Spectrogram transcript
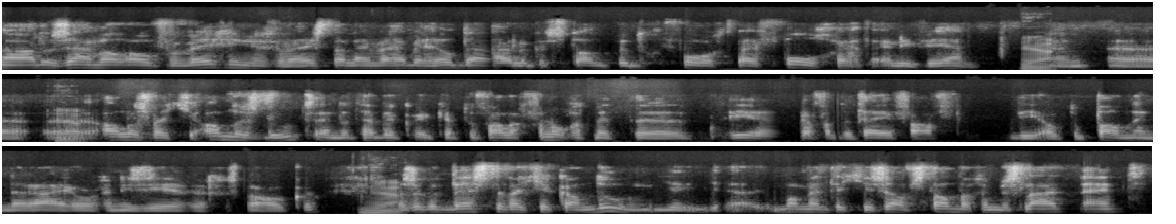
Nou, er zijn wel overwegingen geweest. Alleen we hebben heel duidelijk het standpunt gevolgd. Wij volgen het RIVM. Ja. En uh, ja. uh, alles wat je anders doet... en dat heb ik, ik heb toevallig vanochtend met de heren van de TFAF... die ook de pan in de rij organiseren, gesproken. Ja. Dat is ook het beste wat je kan doen. Je, je, op het moment dat je zelfstandig een besluit neemt...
